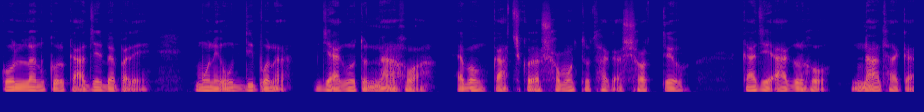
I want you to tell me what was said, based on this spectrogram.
কল্যাণকর কাজের ব্যাপারে মনে উদ্দীপনা জাগ্রত না হওয়া এবং কাজ করার সমর্থ থাকা সত্ত্বেও কাজে আগ্রহ না থাকা।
